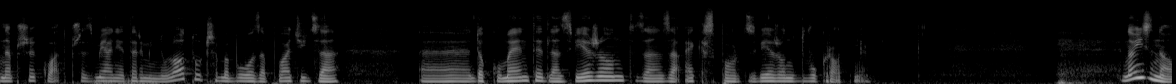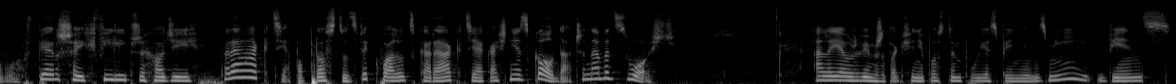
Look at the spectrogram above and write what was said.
Na przykład przy zmianie terminu lotu trzeba było zapłacić za e, dokumenty dla zwierząt, za, za eksport zwierząt dwukrotnie. No i znowu, w pierwszej chwili przychodzi reakcja, po prostu zwykła ludzka reakcja, jakaś niezgoda, czy nawet złość. Ale ja już wiem, że tak się nie postępuje z pieniędzmi, więc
